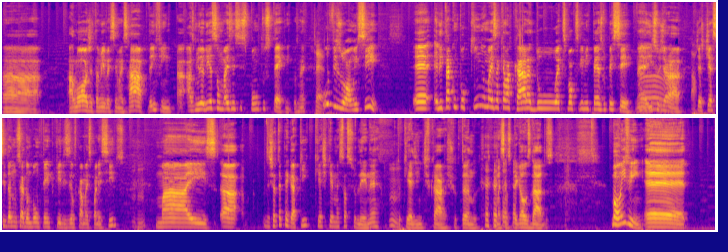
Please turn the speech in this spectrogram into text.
A, a loja também vai ser mais rápida, enfim. A, as melhorias são mais nesses pontos técnicos, né? Certo. O visual em si é, ele tá com um pouquinho mais aquela cara do Xbox Game Pass do PC, né? Ah, Isso já, tá. já tinha sido anunciado há um bom tempo que eles iam ficar mais parecidos. Uhum. Mas. Uh, deixa eu até pegar aqui, que acho que é mais fácil ler, né? Hum. Do que a gente ficar chutando. É mais fácil pegar os dados. Bom, enfim. É,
